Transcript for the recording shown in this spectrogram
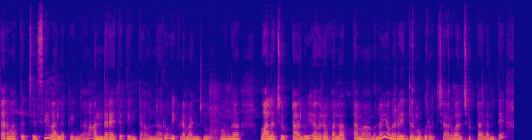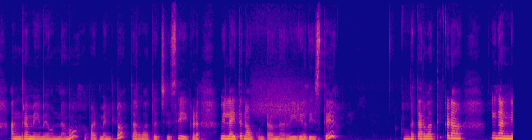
తర్వాత వచ్చేసి వాళ్ళకి ఇంకా అందరైతే తింటా ఉన్నారు. ఇక్కడ మంజు ఇంకా వాళ్ళ చుట్టాలు ఎవరో వాళ్ళ అత్త మామను ఎవరో ఇద్దరు ముగ్గురు వచ్చారు వాళ్ళ చుట్టాలు అంతే. అందరం మేమే ఉన్నాము అపార్ట్మెంట్లో. తర్వాత వచ్చేసి ఇక్కడ వీళ్ళైతే నవ్వుకుంటా ఉన్నారు వీడియో తీస్తే. ఇంకా తర్వాత ఇక్కడ ఇక అన్ని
